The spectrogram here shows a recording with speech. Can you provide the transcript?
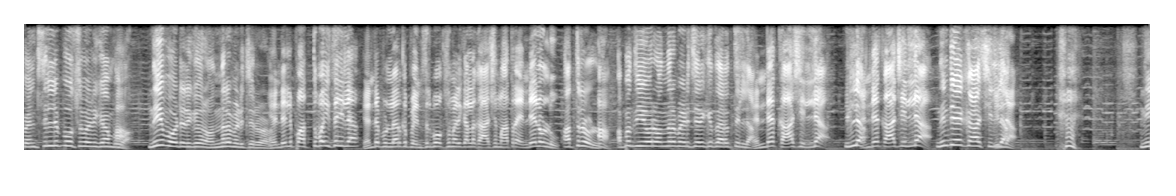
പെൻസിൽ ബോക്സ് മേടിക്കാൻ പോവാ. നീ പോയിട്ട് എനിക്ക് ഒരു ഒന്നര മേടിച്ചു തരുവാ എന്റെ പത്ത് പൈസ ഇല്ല എന്റെ പിള്ളേർക്ക് പെൻസിൽ ബോക്സ് മേടിക്കാനുള്ള കാശ് മാത്രമേ എന്റെ ഉള്ളൂ അത്രേ ഉള്ളൂ. അപ്പൊ നീ ഒരു ഒന്നര മേടിച്ച് എനിക്ക് തരത്തില്ല. എന്റെ കാശില്ല. ഇല്ല. എന്റെ കാശില്ല. നിന്റെ കാശില്ല. ഇല്ല. നീ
